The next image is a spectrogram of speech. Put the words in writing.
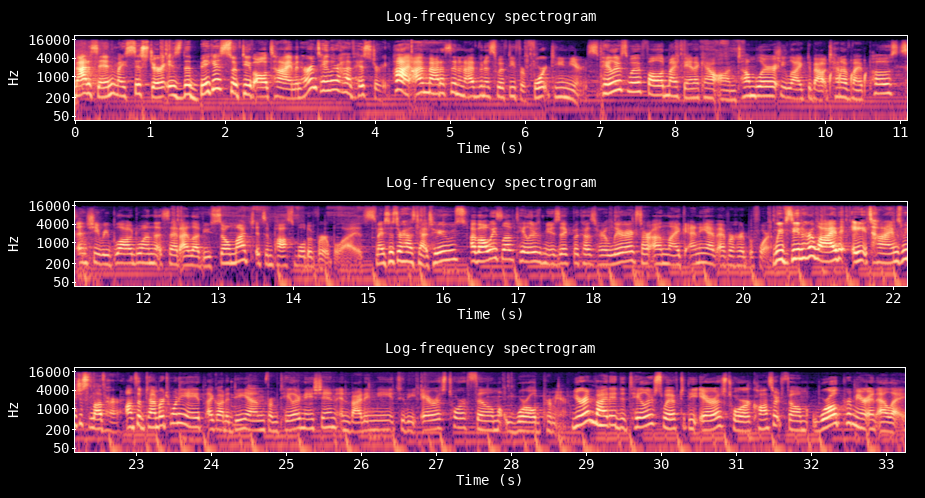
Madison, my sister, is the biggest Swiftie of all time, and her and Taylor have history. Hi, I'm Madison, and I've been a Swiftie for 14 years. Taylor Swift followed my fan account on Tumblr. She liked about 10 of my posts, and she reblogged one that said, I love you so much, it's impossible to verbalize. My sister has tattoos. I've always loved Taylor's music because her lyrics are unlike any I've ever heard before. We've seen her live eight times. We just love her. On September 28th, I got a DM from Taylor Nation inviting me to the Eras Tour film world premiere. You're invited to Taylor Swift, the Eras Tour concert film world premiere in LA.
